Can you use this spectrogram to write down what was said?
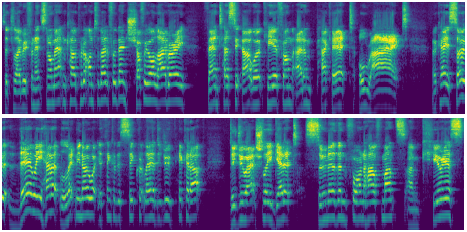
Search library for an instant mountain card, put it onto that for then shuffle your library. Fantastic artwork here from Adam Paquette. All right. Okay, so there we have it. Let me know what you think of this Secret Lair. Did you pick it up? Did you actually get it sooner than four and a half months? I'm curious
